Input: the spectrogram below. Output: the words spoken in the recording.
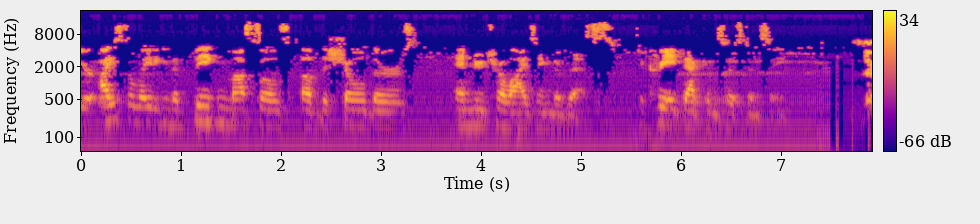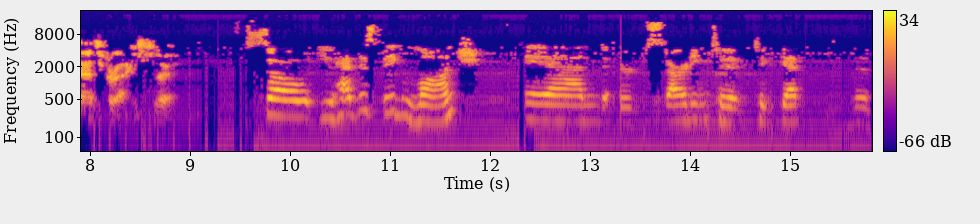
you're isolating the big muscles of the shoulders and neutralizing the wrists to create that consistency. That's correct. So you had this big launch, and you're starting to, to get the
